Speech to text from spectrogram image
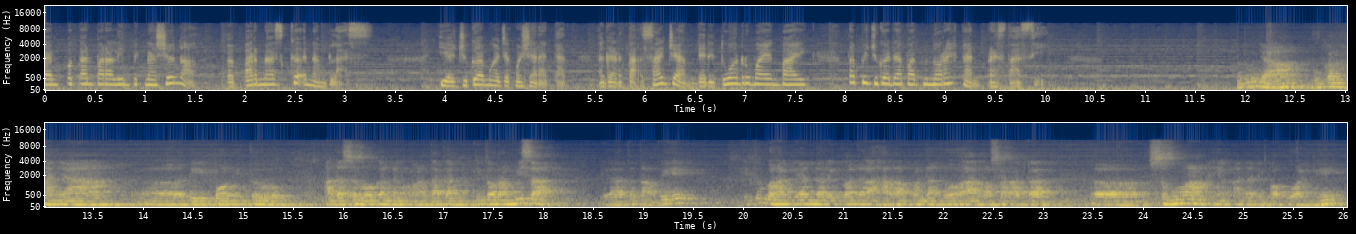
dan Pekan Paralimpik Nasional Peparnas ke-16. Ia juga mengajak masyarakat agar tak saja menjadi tuan rumah yang baik, tapi juga dapat menorehkan prestasi. Tentunya bukan hanya e, di PON itu ada slogan yang mengatakan kita orang bisa, ya, tetapi itu bahagian daripada harapan dan doa masyarakat e, semua yang ada di Papua ini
